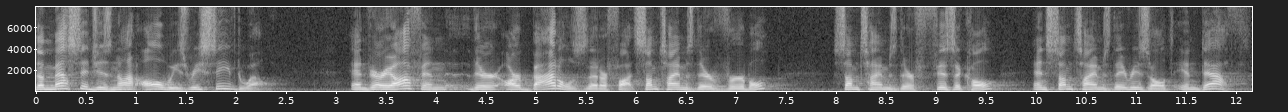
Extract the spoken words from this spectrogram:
the message is not always received well. And very often there are battles that are fought. Sometimes they're verbal, sometimes they're physical, and sometimes they result in death.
